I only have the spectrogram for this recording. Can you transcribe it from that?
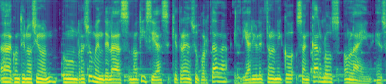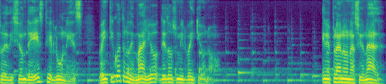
A continuación, un resumen de las noticias que trae en su portada el diario electrónico San Carlos Online en su edición de este lunes 24 de mayo de 2021. En el plano nacional,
